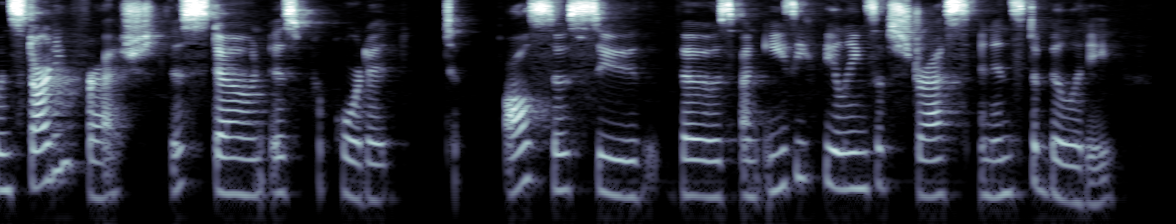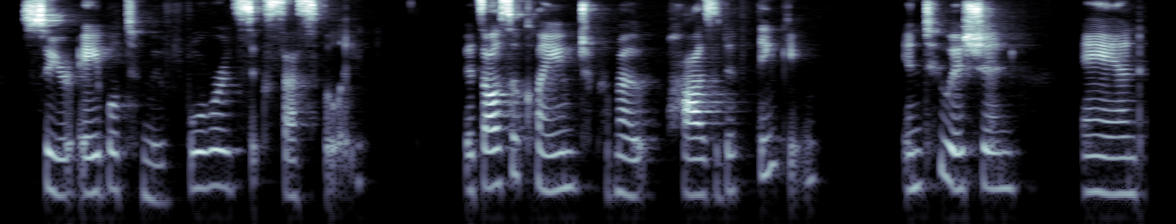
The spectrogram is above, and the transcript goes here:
When starting fresh, this stone is purported to also soothe those uneasy feelings of stress and instability so you're able to move forward successfully. It's also claimed to promote positive thinking, intuition, and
